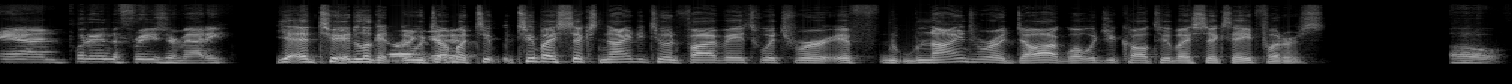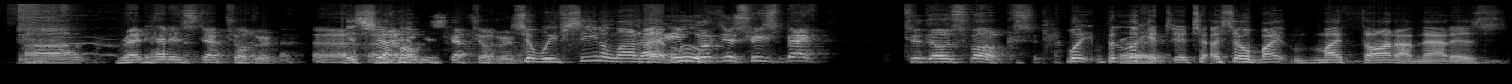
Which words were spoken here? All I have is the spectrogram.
and put it in the freezer, Maddie. Yeah, and two. And look at No, we're talking it. about two, two by six, 92 and five eighths, which were if nines were a dog, what would you call two by six eight footers? Oh, uh, redheaded stepchildren. It's so- redheaded stepchildren. So we've seen a lot of that and move. no disrespect to those folks. Well, but look at. So my my thought on that is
